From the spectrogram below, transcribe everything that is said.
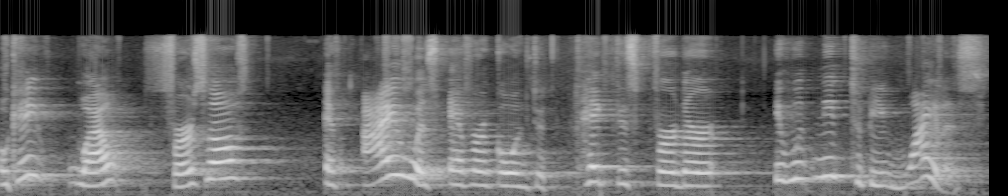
Okay, well, first off, if I was ever going to take this further, it would need to be wireless.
